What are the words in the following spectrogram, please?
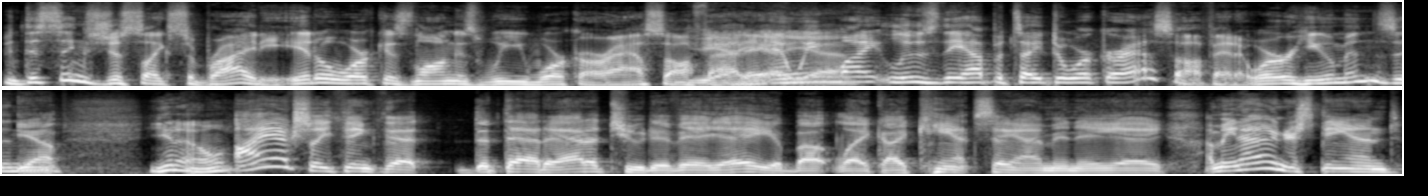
this thing's just like sobriety. It'll work as long as we work our ass off Yeah, at it. yeah, and we yeah. might lose the appetite to work our ass off at it. We're humans and, you know, I actually think that that that attitude of AA about like I can't say I'm in AA. I mean, I understand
